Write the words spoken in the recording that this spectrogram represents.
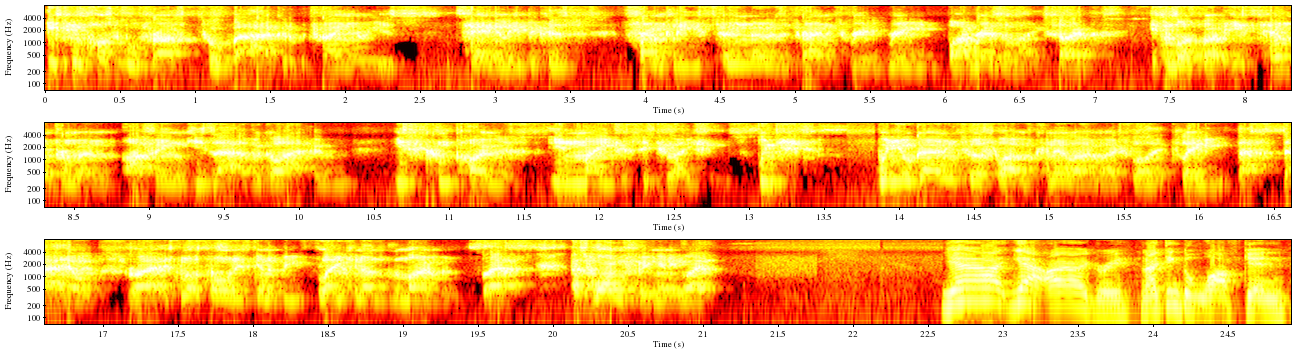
it's impossible for us to talk about how good of a trainer he is technically because frankly he's too new as a trainer to really read by resume. So it's impossible. But his temperament, I think, is that of a guy who is composed in major situations, which when you're going into a fight with Canelo, most likely that's that helps, right? It's not someone who's going to be flaking under the moment. So that's that's one thing anyway. Yeah, yeah, I agree, and I think Golovkin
